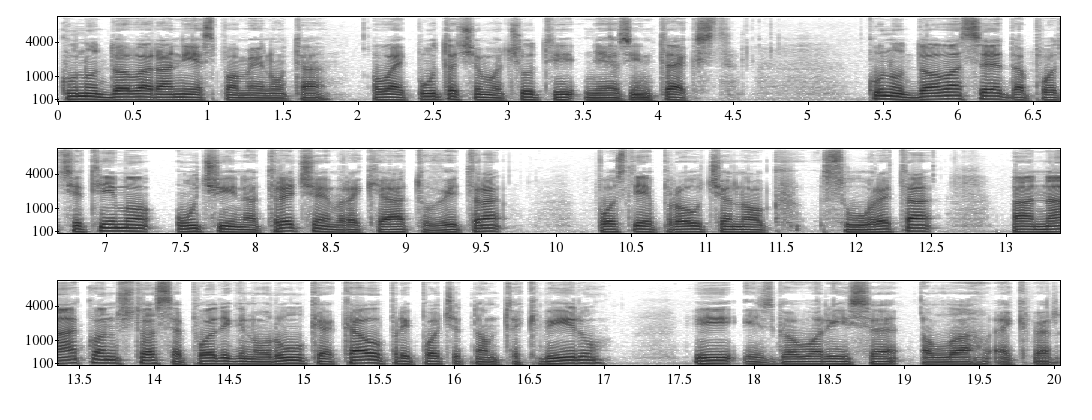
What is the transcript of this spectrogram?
kunut dova ranije spomenuta. Ovaj puta ćemo čuti njezin tekst. Kunu dova se, da podsjetimo, uči na trećem rekiatu vitra, poslije proučenog sureta, a nakon što se podignu ruke kao pri početnom tekbiru i izgovori se Allahu Ekber.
